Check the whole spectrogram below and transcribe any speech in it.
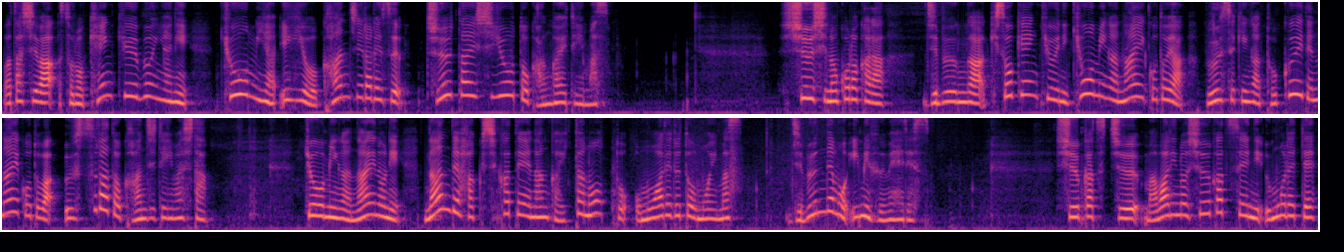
私はその研究分野に興味や意義を感じられず、中退しようと考えています。修士の頃から自分が基礎研究に興味がないことや分析が得意でないことはうっすらと感じていました。興味がないのになんで博士課程なんか行ったの？と思われると思います。自分でも意味不明です。就活中、周りの就活生に埋もれて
